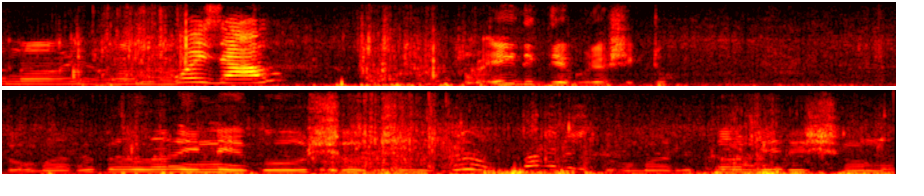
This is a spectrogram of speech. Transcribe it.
আনা কই যাও? আমরা এই দিক দিয়ে ঘুরে আসি একটু। তোমার বেলায় নেব সখী তোমার কানের শোনা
